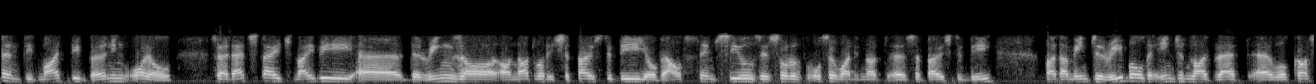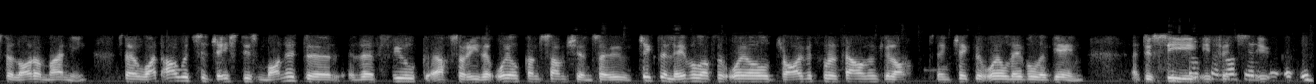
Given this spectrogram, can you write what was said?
tint, it might be burning oil. So at that stage, maybe uh, the rings are, are not what it's supposed to be. Your valve stem seals is sort of also what it's not uh, supposed to be. But I mean, to rebuild the engine like that uh, will cost a lot of money. So what I would suggest is monitor the fuel, uh, sorry, the oil consumption. So check the level of the oil, drive it for a thousand kilometers, then check the oil level again uh, to see it if it's, it's. If, it,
